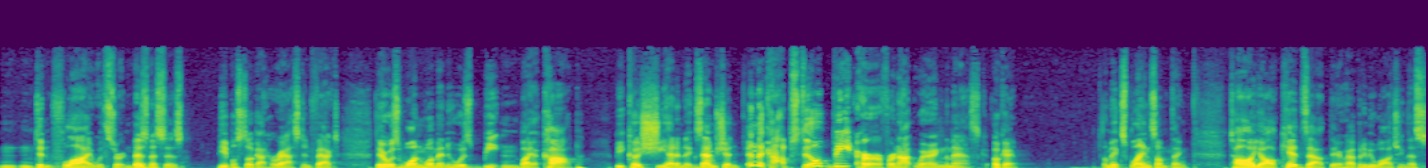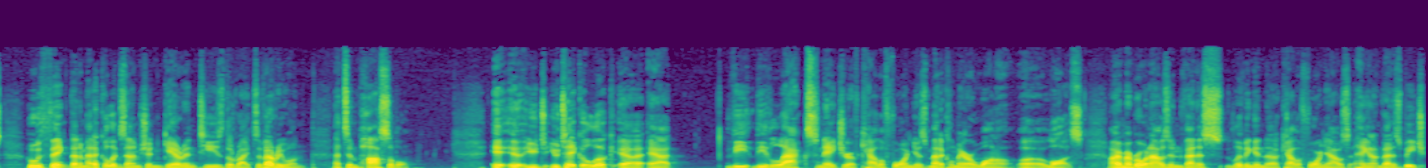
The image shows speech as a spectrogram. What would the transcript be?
n- didn't fly with certain businesses. People still got harassed. In fact, there was one woman who was beaten by a cop because she had an exemption, and the cop still beat her for not wearing the mask. Okay. Let me explain something to all y'all kids out there who happen to be watching this who think that a medical exemption guarantees the rights of everyone. That's impossible. It, it, you, you take a look uh, at the, the lax nature of California's medical marijuana uh, laws. I remember when I was in Venice, living in uh, California, I was hanging out in Venice Beach,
